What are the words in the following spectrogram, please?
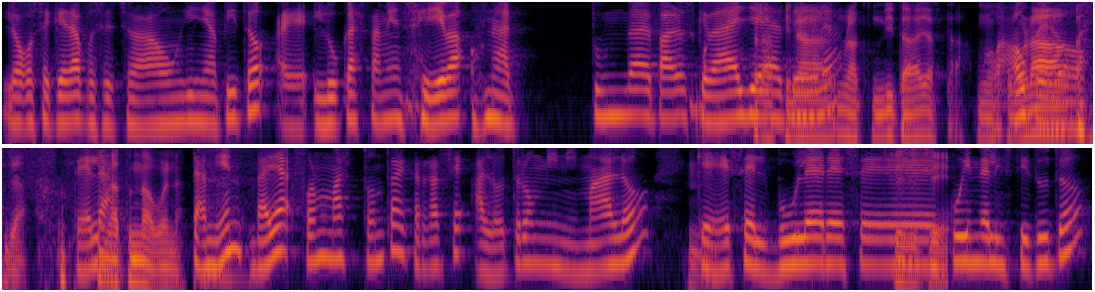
Luego se queda pues hecho a un guiñapito. Eh, Lucas también se lleva una tunda de palos que vaya final, tela. una tundita, ya está. Un ojo Guau, morado, pero ya. tela. Una tunda buena. También vaya forma más tonta de cargarse al otro mini malo, que Mm. es el buller ese Sí, sí, sí. queen del instituto,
